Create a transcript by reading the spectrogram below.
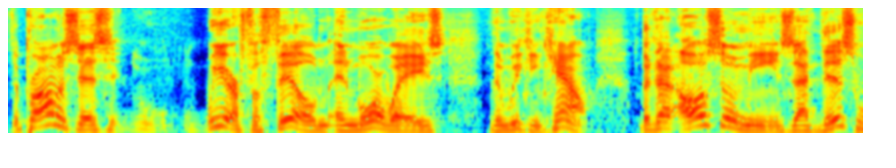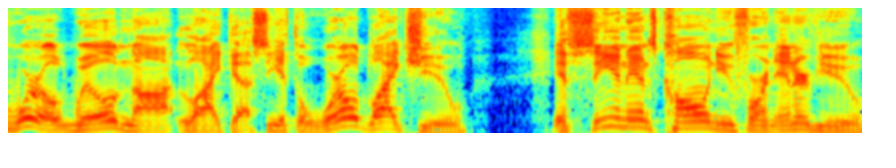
the promise is we are fulfilled in more ways than we can count. But that also means that this world will not like us. See, if the world likes you, if CNN's calling you for an interview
